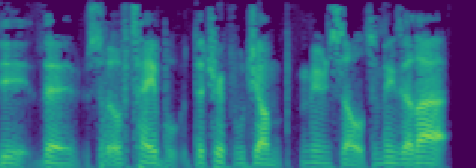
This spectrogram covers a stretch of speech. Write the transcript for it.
the the sort of table, the triple jump moonsaults and things like that.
